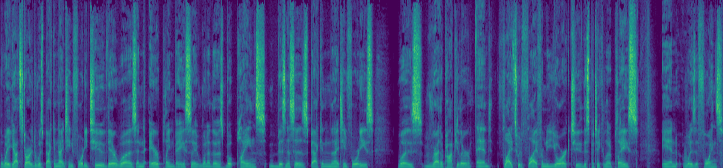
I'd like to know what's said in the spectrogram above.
The way it got started was back in 1942. There was an airplane base, a, one of those boat planes businesses back in the 1940s, was rather popular, and flights would fly from New York to this particular place in what is it, Foynes?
